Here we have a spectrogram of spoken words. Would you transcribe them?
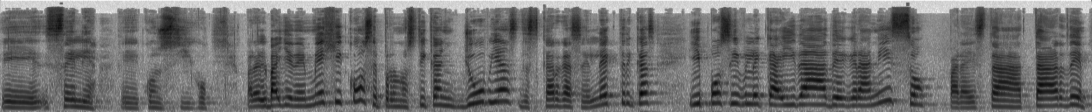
eh, Celia eh, consigo. Para el Valle de México se pronostican lluvias, descargas eléctricas y posible caída de granizo para esta tarde.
